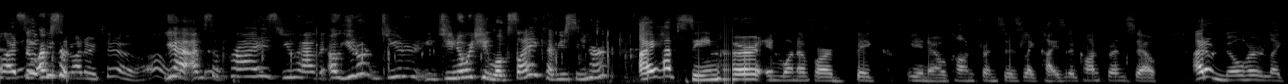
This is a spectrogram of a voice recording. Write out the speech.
Oh, I didn't So know I'm sur- a runner too. Oh, Yeah, I'm good. surprised you haven't. Oh, you don't. Do you do you know what she looks like? Have you seen her? I have seen her in one of our big, you know, conferences like Kaiser conference. So I don't know her like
